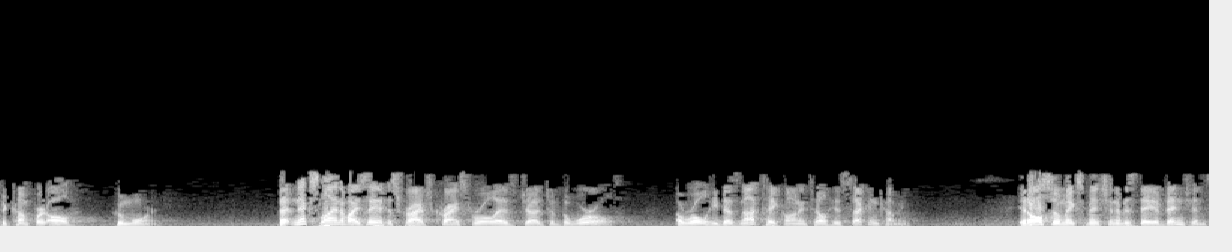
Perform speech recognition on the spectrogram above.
to comfort all who mourn. That next line of Isaiah describes Christ's role as judge of the world, a role he does not take on until his second coming. It also makes mention of his day of vengeance,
